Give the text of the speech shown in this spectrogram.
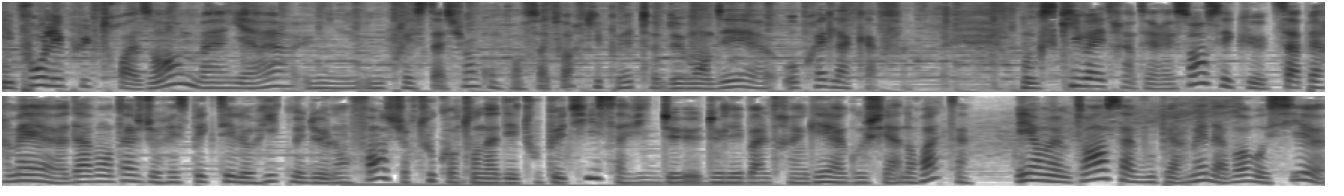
Et pour les plus de 3 ans, ben, il y a une, une prestation compensatoire qui peut être demandée euh, auprès de la CAF. Donc ce qui va être intéressant, c'est que ça permet euh, davantage de respecter le rythme de l'enfant, surtout quand on a des tout petits, ça évite de, de les baltringuer à gauche et à droite. Et en même temps, ça vous permet d'avoir aussi euh,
